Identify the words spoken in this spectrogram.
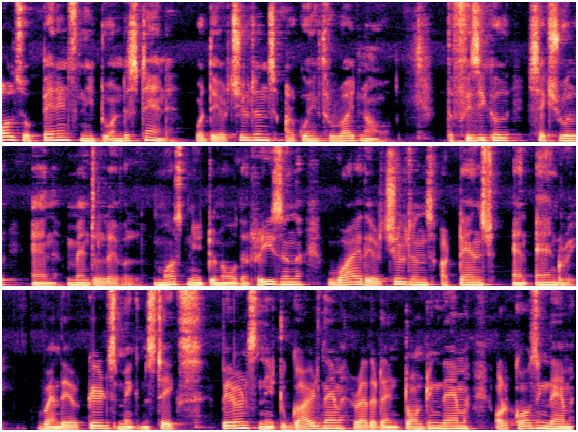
Also, parents need to understand what their children are going through right now. The physical, sexual, and mental level must need to know the reason why their children are tensed and angry. When their kids make mistakes, Parents need to guide them rather than taunting them or causing them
